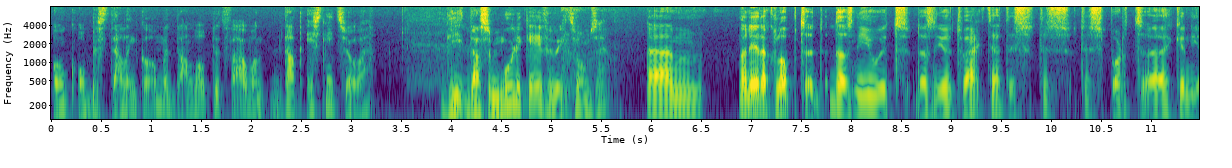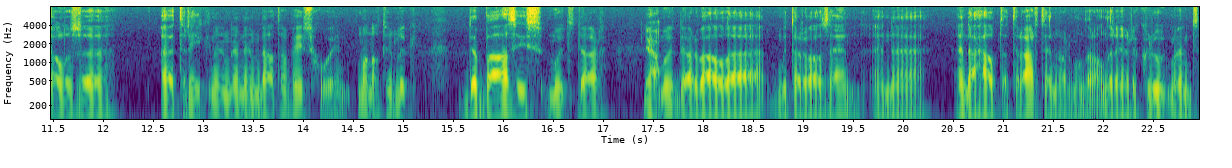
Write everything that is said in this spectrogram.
ook op bestelling komen, dan loopt het fout, want dat is niet zo. Hè? Die, dat is een moeilijk evenwicht soms. Hè? Ehm, maar nee, dat klopt. Dat is niet hoe het, dat is niet hoe het werkt. Hè. Het, is, het, is, het is sport. Eh, je kunt niet alles eh, uitrekenen en in een database gooien. Maar natuurlijk, de basis moet daar, Ja. moet daar, wel, eh, moet daar wel zijn. En, en dat helpt uiteraard enorm. Onder andere in recruitment,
